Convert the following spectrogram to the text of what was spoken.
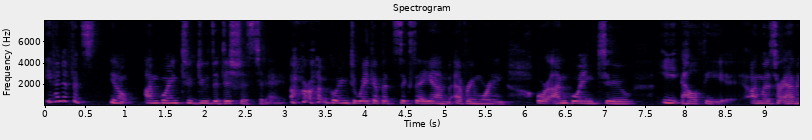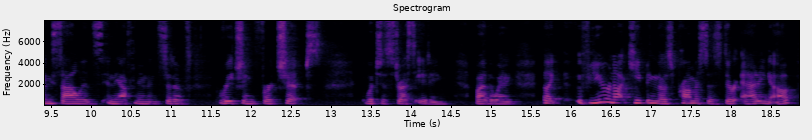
even if it's, you know, I'm going to do the dishes today, or I'm going to wake up at 6 a.m. every morning, or I'm going to eat healthy, I'm going to start having salads in the afternoon instead of reaching for chips, which is stress eating, by the way. Like, if you're not keeping those promises, they're adding up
